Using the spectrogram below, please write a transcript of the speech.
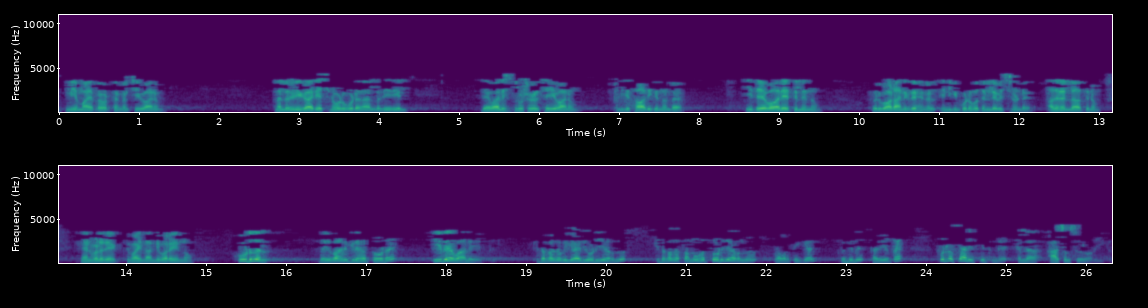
ആത്മീയമായ പ്രവർത്തനങ്ങൾ ചെയ്യുവാനും നല്ലൊരു വികാരി അച്ഛനോടുകൂടെ നല്ല രീതിയിൽ ദേവാലയ ശുശ്രൂഷകൾ ചെയ്യുവാനും എനിക്ക് സാധിക്കുന്നുണ്ട്. ഈ ദേവാലയത്തിൽ നിന്നും ഒരുപാട് അനുഗ്രഹങ്ങൾ എനിക്കും കുടുംബത്തിനും ലഭിച്ചിട്ടുണ്ട്. അതിനെല്ലാത്തിനും ഞാൻ വളരെ കൃത്യമായി നന്ദി പറയുന്നു. കൂടുതൽ ദൈവാനുഗ്രഹത്തോടെ ഈ ദേവാലയത്തിൽ ഇടവക വികാരിയോട് ചേർന്ന് ഇടവക സമൂഹത്തോട് ചേർന്ന് പ്രവർത്തിക്കാൻ ഇതിന് കഴിയട്ടെ. ആരിസ്മിറ്റിന്റെ എല്ലാ ആശംസകളും അറിയിക്കുന്നു.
